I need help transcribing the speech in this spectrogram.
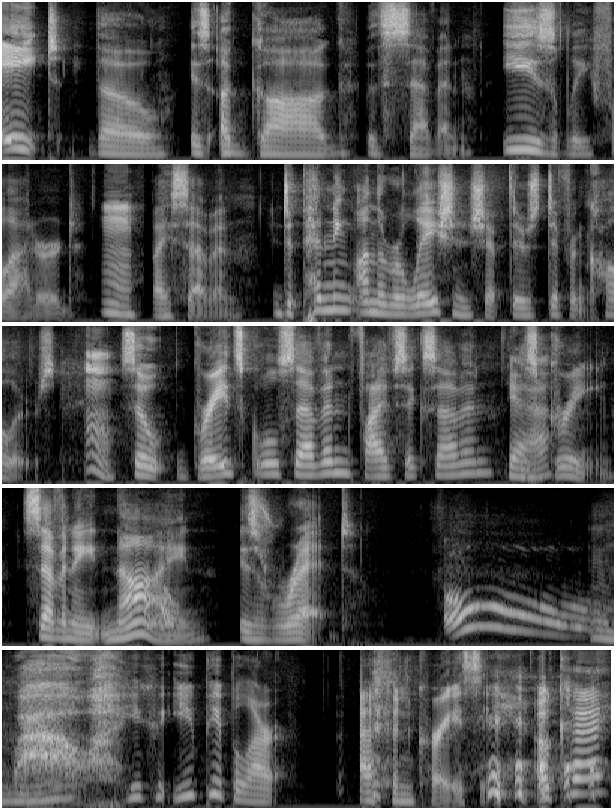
Eight, though, is agog with seven, easily flattered mm. by seven. Depending on the relationship, there's different colors. Mm. So grade school seven, five, six, seven is green. Seven, eight, nine oh. is red. oh, Wow. You you people are effing crazy. Okay.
